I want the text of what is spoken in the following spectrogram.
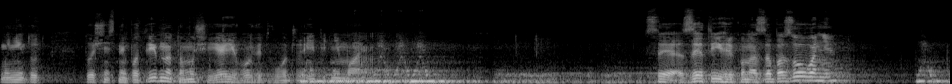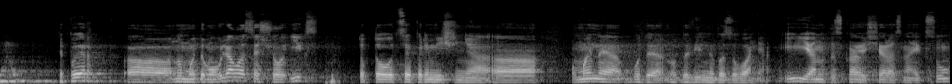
Мені тут точність не потрібна, тому що я його відводжу і піднімаю. Все, Z і Y у нас забазовані. Тепер ну, ми домовлялися, що X, тобто це переміщення, у мене буде ну, довільне базування. І я натискаю ще раз на X.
